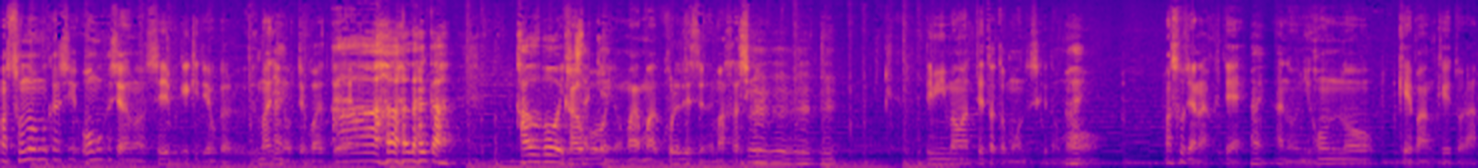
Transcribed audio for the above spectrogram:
あ、その昔大昔はまあ西部劇でよくある馬に乗ってこうやって、ああなんかカウボーイでカしたっけ？ウボーイの。まあまあこれですよね。まさしく、うんうんうんうん。で見回ってたと思うんですけども、はい。まあ、そうじゃなくて、はい。あの日本の軽バン軽トラ、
